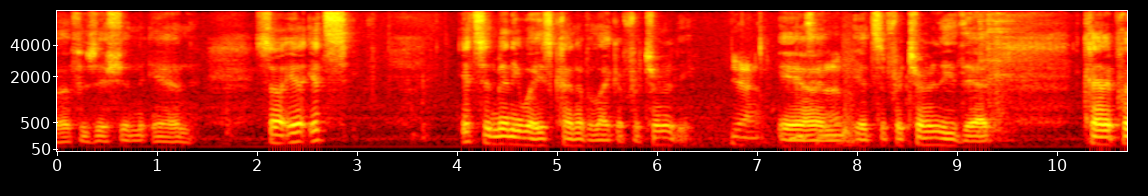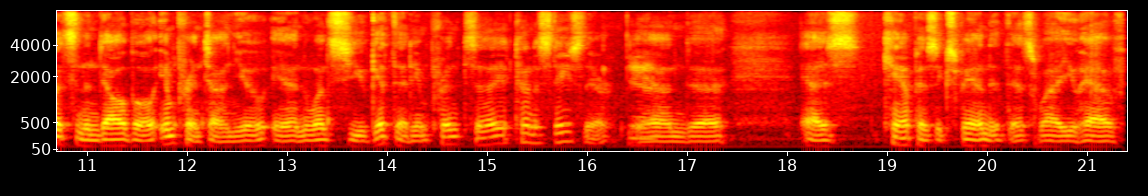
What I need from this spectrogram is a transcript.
uh, physician, and so it, it's it's in many ways kind of like a fraternity Yeah. I can see and it's a fraternity that kind of puts an indelible imprint on you and once you get that imprint uh, it kind of stays there Yeah. and uh, as camp has expanded that's why you have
